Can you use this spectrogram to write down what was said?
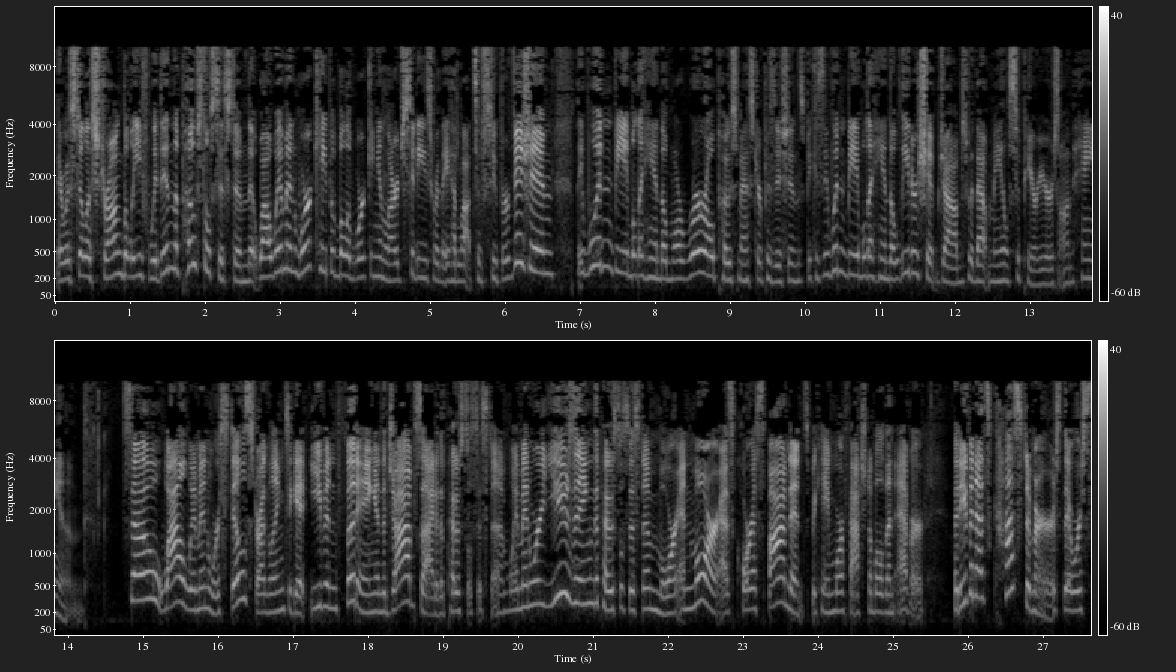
There was still a strong belief within the postal system that while women were capable of working in large cities where they had lots of supervision, they wouldn't be able to handle more rural postmaster positions because they wouldn't be able to handle leadership jobs without male superiors on hand. So while women were still struggling to get even footing in the job side of the postal system, women were using the postal system more and more as correspondence became more fashionable than ever. But even as customers, there was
